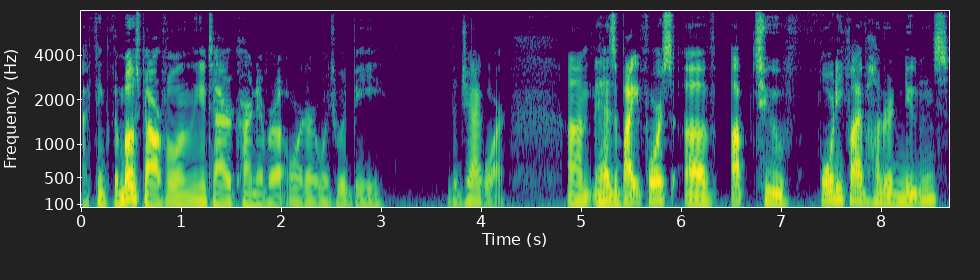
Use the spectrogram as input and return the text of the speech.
I think, the most powerful in the entire carnivora order, which would be the jaguar. Um, it has a bite force of up to 4,500 newtons,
